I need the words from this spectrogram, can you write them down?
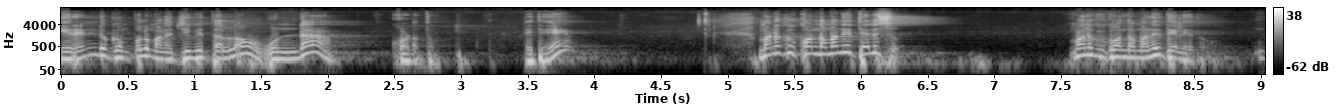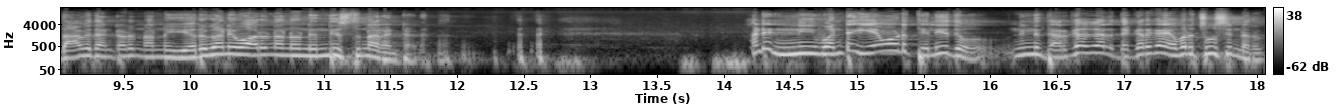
ఈ రెండు గుంపులు మన జీవితాల్లో ఉండకూడదు. అయితే మనకు కొంతమంది తెలుసు. మనకు కొంతమంది తెలియదు. దావిది అంటాడు నన్ను ఎరుగని వారు నన్ను నిందిస్తున్నారంటాడు. అంటే నీవంటే ఏమంటో తెలియదు నిన్ను దగ్గరగా దగ్గరగా ఎవరు చూసిండరు.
